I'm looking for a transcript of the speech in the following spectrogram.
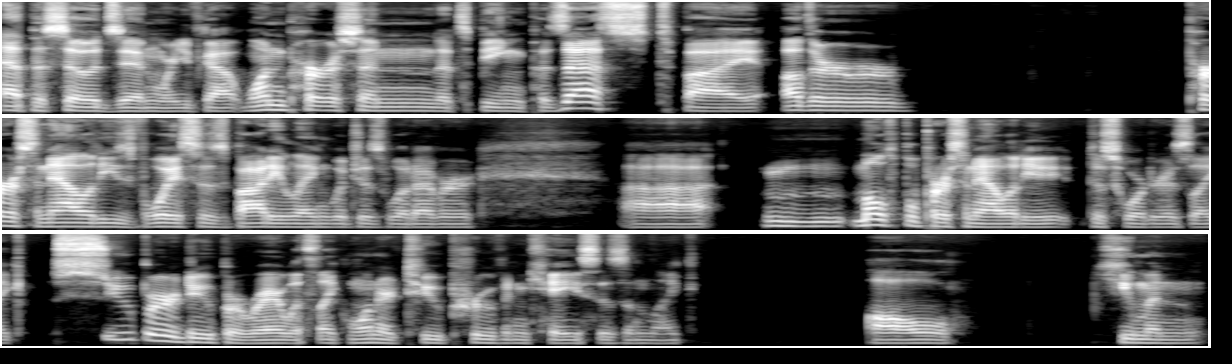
episodes in where you've got one person that's being possessed by other personalities voices body languages whatever uh multiple personality disorder is like super duper rare with like one or two proven cases and like all human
